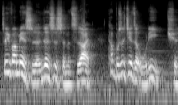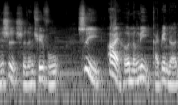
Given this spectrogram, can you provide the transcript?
这一方面使人认识神的慈爱，他不是借着武力、权势使人屈服，是以爱和能力改变人。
